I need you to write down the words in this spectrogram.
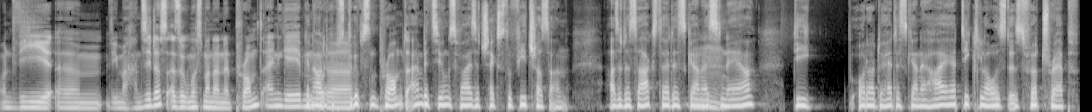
Und wie, ähm, wie machen Sie das? Also muss man dann einen Prompt eingeben? Genau, oder? Du, gibst, du gibst einen Prompt ein, beziehungsweise checkst du Features an. Also du sagst, du hättest gerne Mhm. Snare, die, oder du hättest gerne Hi-Hat, die closed ist für Trap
